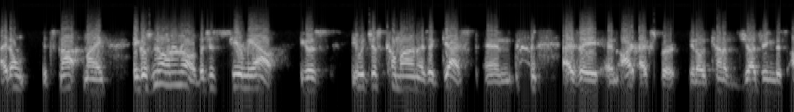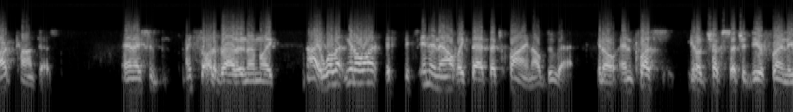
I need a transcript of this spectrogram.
I don't, it's not my, he goes, no, no, no, but just hear me out. He goes, he would just come on as a guest and as a, an art expert, you know, kind of judging this art contest. And I said, I thought about it and I'm like, all right, well, you know what? If it's in and out like that, that's fine. I'll do that. You know, and plus, you know, Chuck's such a dear friend. He,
